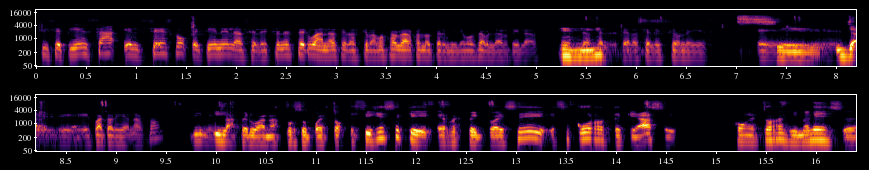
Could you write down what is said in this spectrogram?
si se piensa el sesgo que tienen las elecciones peruanas, de las que vamos a hablar cuando terminemos de hablar de las, de, las, elecciones eh, ecuatorianas, ¿no? Dime. Y las peruanas, por supuesto. Fíjese que eh, respecto a ese, ese corte que hace con estos regímenes, eh,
